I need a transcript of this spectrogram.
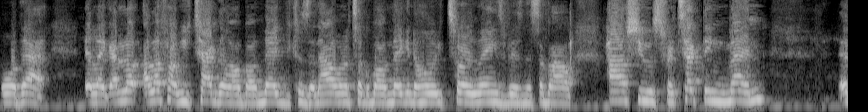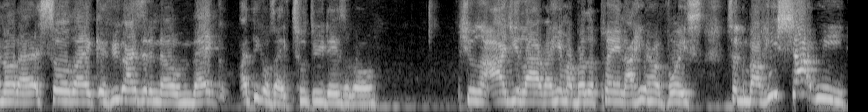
all that. And like I, I love how we tagged on about Meg because now I want to talk about Megan the whole Tory Lanez business about how she was protecting men and all that. So like if you guys didn't know, Meg, I think it was like two three days ago. She was on IG Live. I hear my brother playing. I hear her voice talking about he shot me.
